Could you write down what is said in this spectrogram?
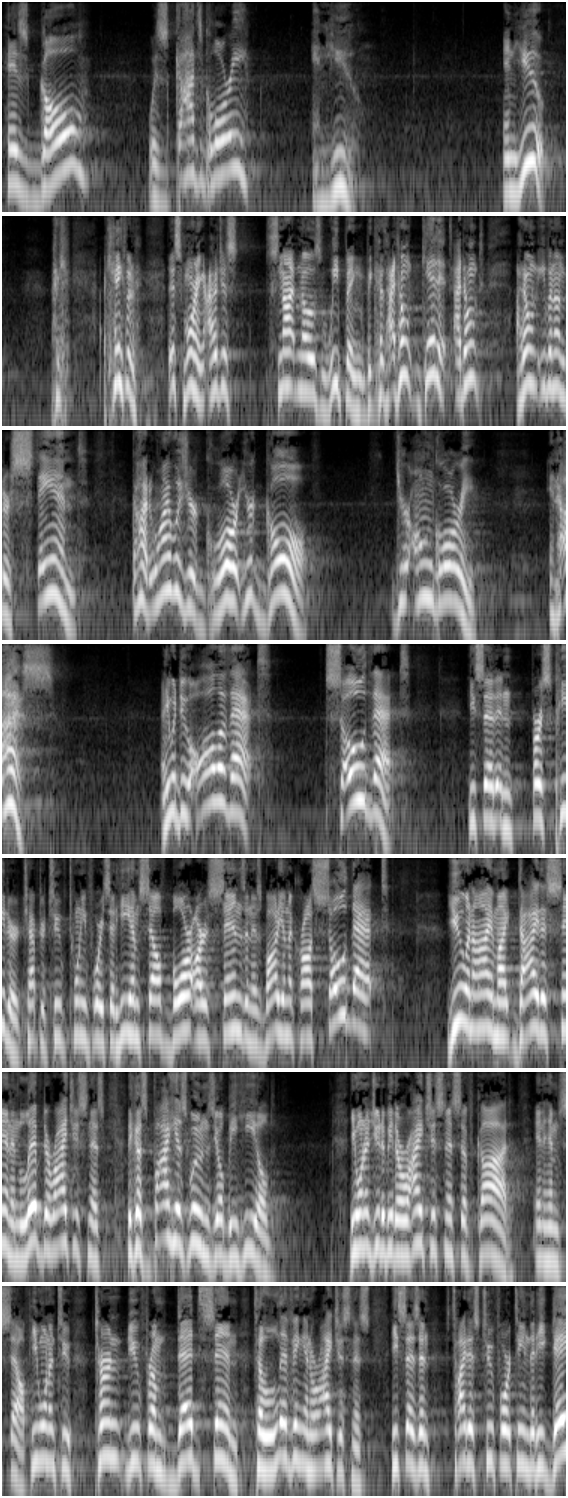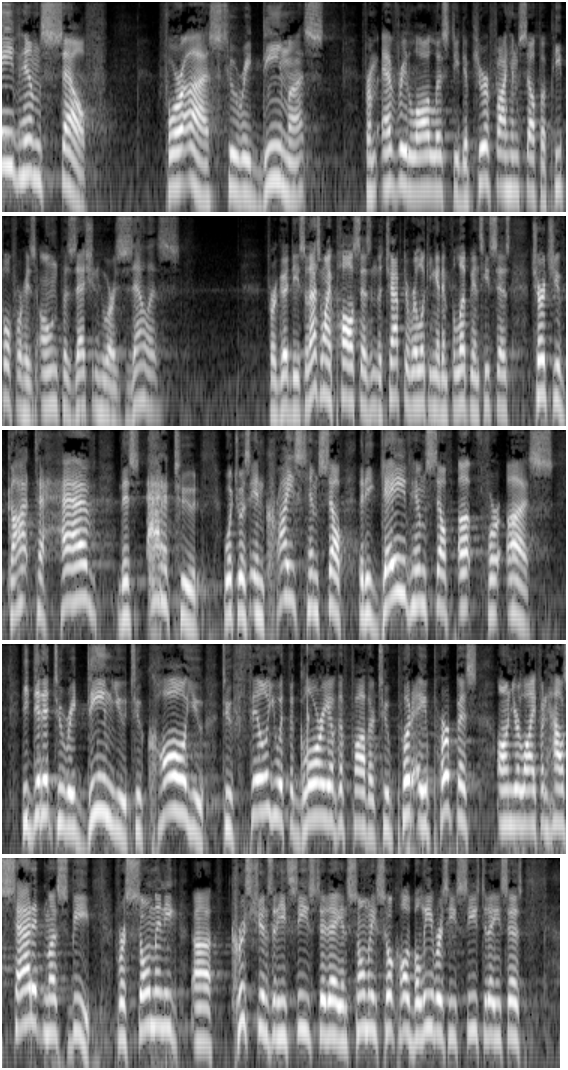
His goal was God's glory in you. In you. I, I can't even, this morning, I just snot nose weeping because I don't get it. I don't, I don't even understand. God, why was your glory, your goal, your own glory in us? And he would do all of that so that, he said in 1 Peter chapter 2, 24, he said, He himself bore our sins in his body on the cross so that you and I might die to sin and live to righteousness, because by his wounds you'll be healed. He wanted you to be the righteousness of God in himself. He wanted to turn you from dead sin to living in righteousness. He says in Titus 2:14 that he gave himself for us to redeem us from every lawless deed, to purify himself a people for his own possession who are zealous for good deeds. So that's why Paul says in the chapter we're looking at in Philippians, he says, Church, you've got to have this attitude, which was in Christ himself, that he gave himself up for us. He did it to redeem you, to call you, to fill you with the glory of the Father, to put a purpose on your life. And how sad it must be for so many uh, Christians that he sees today and so many so called believers he sees today. He says,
